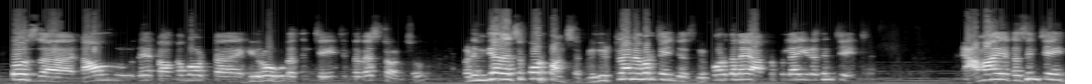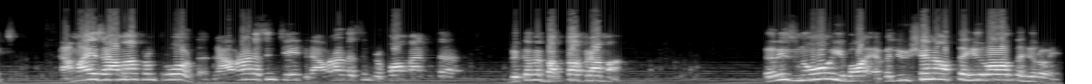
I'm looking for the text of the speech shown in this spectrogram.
Of course, uh, now they talk about a hero who doesn't change in the West also. But in India, that's a core concept. Yudhishthira never changes. Before the lie, after the lie, he doesn't change. Rama doesn't change. Rama is Rama from throughout. Ravana doesn't change. Ravana doesn't reform and uh, become a bhakta of Rama. There is no evolution of the hero or the heroine.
